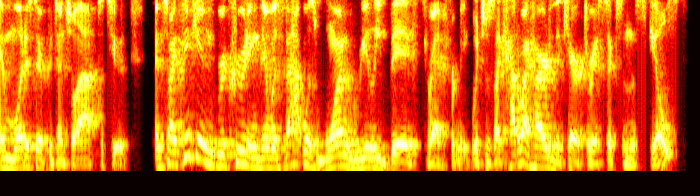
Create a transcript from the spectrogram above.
and what is their potential aptitude and so i think in recruiting there was that was one really big thread for me which was like how do i hire to the characteristics and the skills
